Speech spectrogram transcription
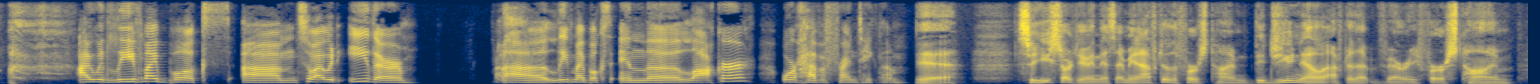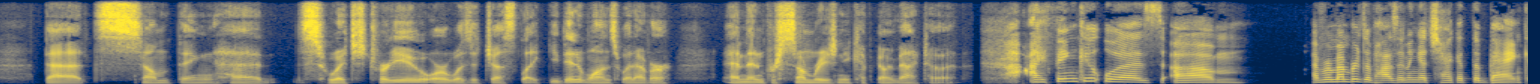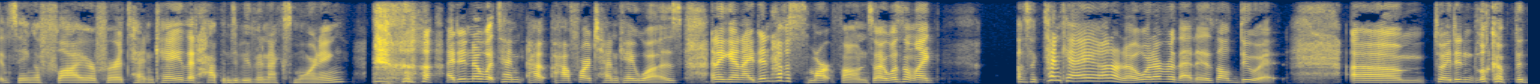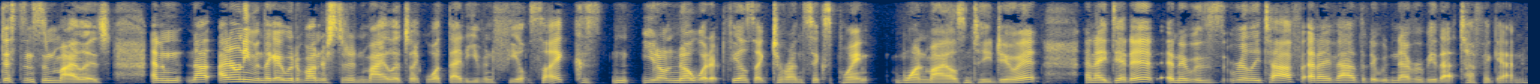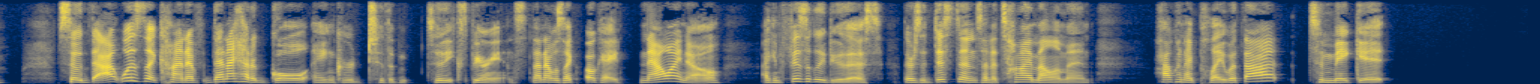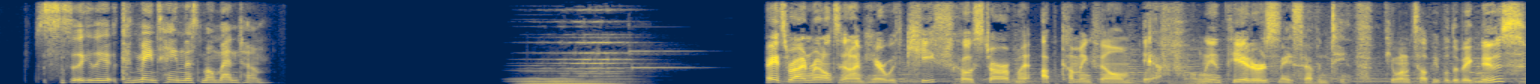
I would leave my books um, so I would either uh, leave my books in the locker or have a friend take them Yeah. So you start doing this. I mean, after the first time, did you know after that very first time that something had switched for you? Or was it just like you did it once, whatever, and then for some reason you kept going back to it? I think it was. Um, I remember depositing a check at the bank and seeing a flyer for a 10k that happened to be the next morning. I didn't know what 10 how, how far 10k was, and again, I didn't have a smartphone, so I wasn't like. I was like 10k, I don't know, whatever that is, I'll do it. Um, so I didn't look up the distance and mileage, and not. I don't even think I would have understood in mileage like what that even feels like because you don't know what it feels like to run 6.1 miles until you do it. And I did it, and it was really tough, and I vowed that it would never be that tough again. So that was like kind of then I had a goal anchored to the to the experience. Then I was like, okay, now I know I can physically do this. There's a distance and a time element. How can I play with that to make it it can maintain this momentum? Hey, it's Ryan Reynolds, and I'm here with Keith, co star of my upcoming film, If, only in theaters, May 17th. Do you want to tell people the big news?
